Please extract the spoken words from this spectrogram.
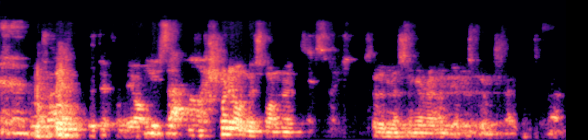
We're definitely on. Use that mic. Put it on this one then, instead of messing around. Yeah, just go straight into that.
